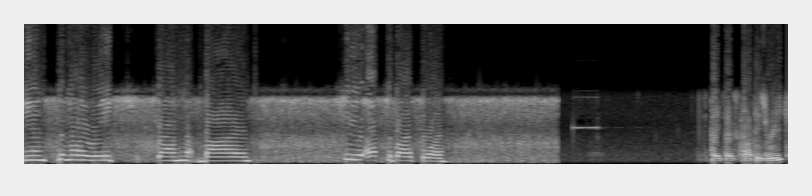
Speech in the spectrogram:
And similar reach from bar two up to bar four. SpaceX copies reach.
